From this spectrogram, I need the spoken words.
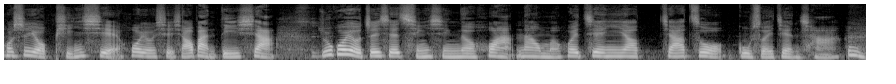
或是有贫血，或有血小板低下。如果有这些情形的话，那我们会建议要加做骨髓检查。嗯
